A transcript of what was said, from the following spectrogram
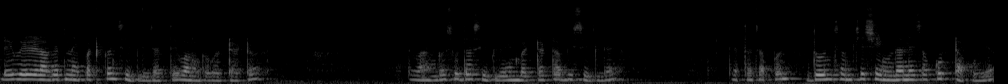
लई वेळ लागत नाही पटकन शिजली जाते वांगं बटाटा. तर वांगंसुद्धा शिजलं आहे आणि बटाटा बी शिजलं आहे त्यातच आपण दोन चमचे शेंगदाण्याचा कूट टाकूया.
